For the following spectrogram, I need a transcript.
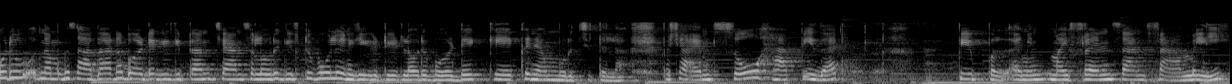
ഒരു നമുക്ക് സാധാരണ ബർത്ത്ഡേക്ക് കിട്ടാൻ ചാൻസ് ഉള്ള ഒരു ഗിഫ്റ്റ് പോലും എനിക്ക് കിട്ടിയിട്ടില്ല. ഒരു ബർത്ത്ഡേ കേക്ക് ഞാൻ മുറിച്ചിട്ടില്ല. പക്ഷേ I'm so happy that people I mean my friends and family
